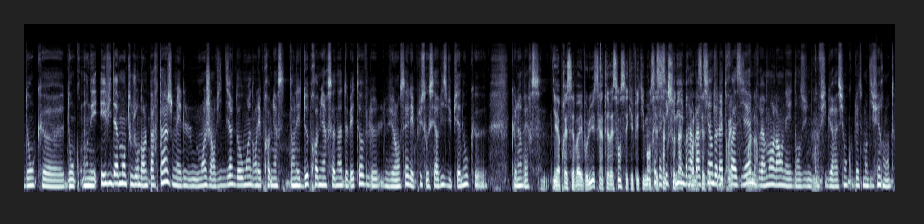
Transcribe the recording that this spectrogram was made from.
donc, euh, donc on est évidemment toujours dans le partage, mais moi j'ai envie de dire que au moins dans les premières, dans les deux premières sonates de Beethoven, le, violoncelle est plus au service du piano que que l'inverse. Et après ça va évoluer. Ce qui est intéressant, c'est qu'effectivement ces cinq sonates, à partir de la troisième, vraiment là on est dans une configuration complètement différente.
